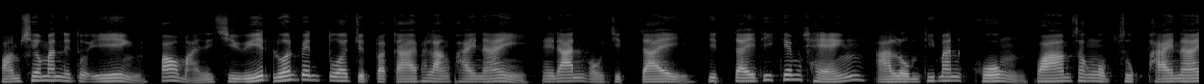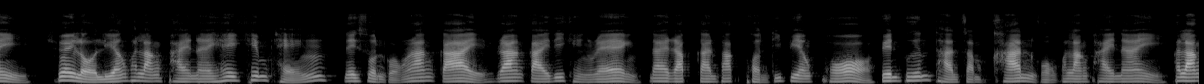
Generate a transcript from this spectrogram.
ความเชื่อมั่นในตัวเอง เป้าหมายในชีวิต ล้วนเป็นตัวจุดประกายพลังภายใน ในด้านของจิตใจ จิตใจที่เข้มแข็ง อารมณ์ที่มั่นคง ความสงบสุขภายใน ช่วยหล่อเลี้ยงพลังภายในให้เข้มแข็ง ในส่วนของร่างกาย ร่างกายที่แข็งแรง ได้รับการพักผ่อนที่เพียงพอ เป็นพื้นฐานสำคัญของพลังภายใน พลัง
